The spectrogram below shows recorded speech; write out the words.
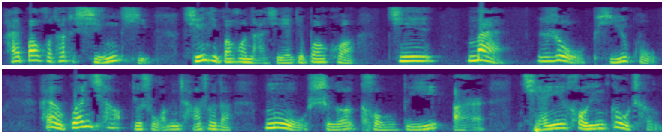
还包括它的形体。形体包括哪些？就包括筋、脉、肉、皮骨。还有官窍，就是我们常说的目、舌、口、鼻、耳，前因后因构成。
